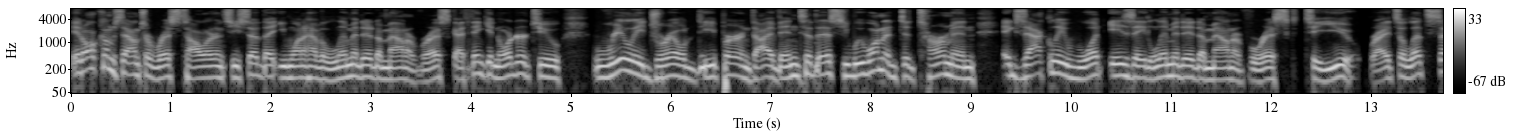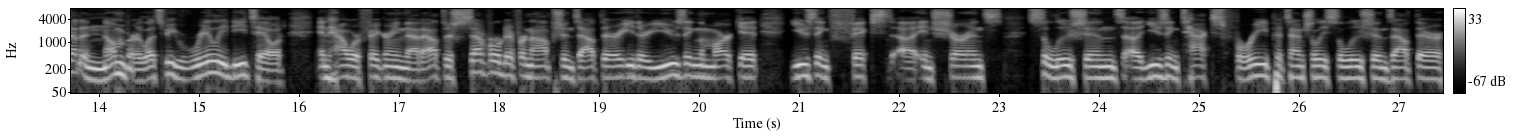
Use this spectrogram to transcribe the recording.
it all comes down to risk tolerance. You said that you want to have a limited amount of risk. I think in order to really drill deeper and dive into this, we want to determine exactly what is a limited amount of risk to you, right? So let's set a number. Let's be really detailed in how we're figuring that out. There's several different options out there, either using the market, using fixed uh, insurance solutions, uh, using tax free potentially solutions out there.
